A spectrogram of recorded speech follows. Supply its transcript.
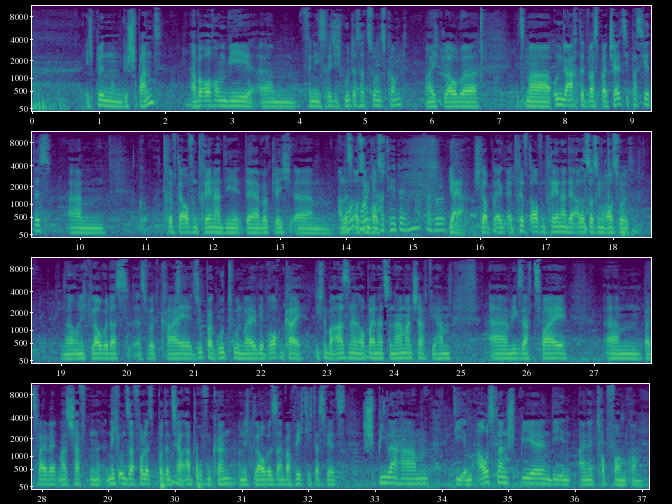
ich bin gespannt. Aber auch irgendwie ähm, finde ich es richtig gut, dass er zu uns kommt. Weil ich glaube, jetzt mal ungeachtet, was bei Chelsea passiert ist, ähm, trifft er auf einen Trainer, die, der wirklich ähm, alles Wo, aus ihm raus. Also ja, ja. Ich glaube, er, er, trifft auf einen Trainer, der alles aus ihm rausholt. Ne, und ich glaube, dass es wird Kai super gut tun, weil wir brauchen Kai. Nicht nur bei Arsenal, auch bei der Nationalmannschaft. Wir haben, äh, wie gesagt, zwei ähm, bei zwei Weltmeisterschaften nicht unser volles Potenzial abrufen können. Und ich glaube, es ist einfach wichtig, dass wir jetzt Spieler haben, die im Ausland spielen, die in eine Topform kommen.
